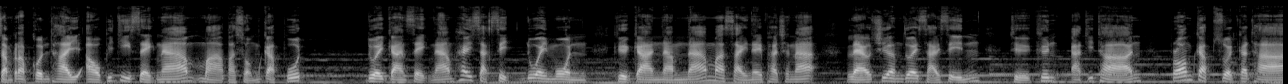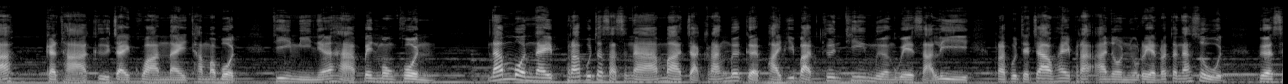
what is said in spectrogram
สำหรับคนไทยเอาพิธีเสกน้ำมาผสมกับพุทธด้วยการเสกน้ำให้ศักดิ์สิทธิ์ด้วยมนคือการนำน้ำมาใส่ในภาชนะ แล้วเชื่อมด้วยสายสิญจนถือขึ้นอธิษฐาน พร้อมกับสวดคาถาคาถาคือใจความในธรรมบทที่มีเนื้อหาเป็นมงคล น้ำมนต์ในพระพุทธศาสนามาจากครั้งเมื่อเกิดภัยพิบัติขึ้นที่เมืองเวสาลี พระพุทธเจ้าให้พระอานนท์เรียนรัตนสูตร เพื่อเส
